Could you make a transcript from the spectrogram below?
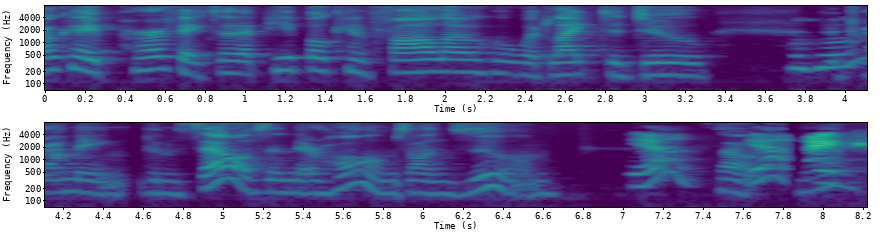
okay, perfect. So that people can follow who would like to do mm-hmm. the drumming themselves in their homes on Zoom. Yeah, so, yeah. yeah. I,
